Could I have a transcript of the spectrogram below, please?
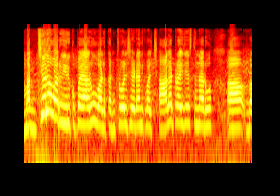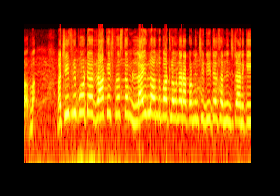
మధ్యలో వారు ఇరుకుపోయారు వాళ్ళు కంట్రోల్ చేయడానికి వాళ్ళు చాలా ట్రై చేస్తున్నారు. మా చీఫ్ రిపోర్టర్ రాకేష్ ప్రస్తుతం లైవ్లో అందుబాటులో ఉన్నారు. అక్కడ నుంచి డీటెయిల్స్ అందించడానికి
